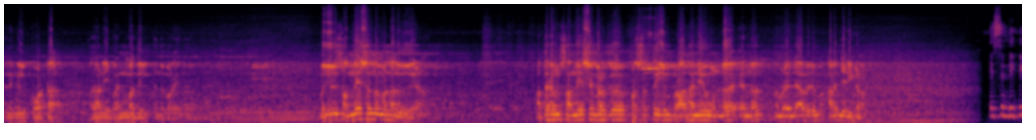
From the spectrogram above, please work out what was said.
അല്ലെങ്കിൽ കോട്ട അതാണ് ഈ വൻമതിൽ എന്ന് പറയുന്നത്. വലിയൊരു സന്ദേശം നമ്മൾ നൽകുകയാണ്. അത്തരം സന്ദേശങ്ങൾക്ക് പ്രസക്തിയും പ്രാധാന്യവും ഉണ്ട് എന്ന് നമ്മൾ എല്ലാവരും അറിഞ്ഞിരിക്കണം. S N D P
